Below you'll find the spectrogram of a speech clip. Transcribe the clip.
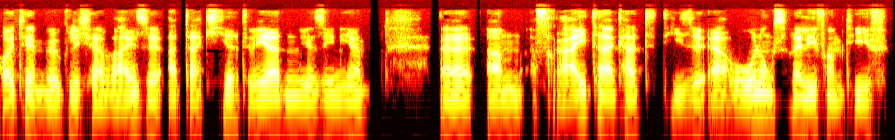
heute möglicherweise attackiert werden. Wir sehen hier, äh, am Freitag hat diese Erholungsrallye vom Tief äh,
